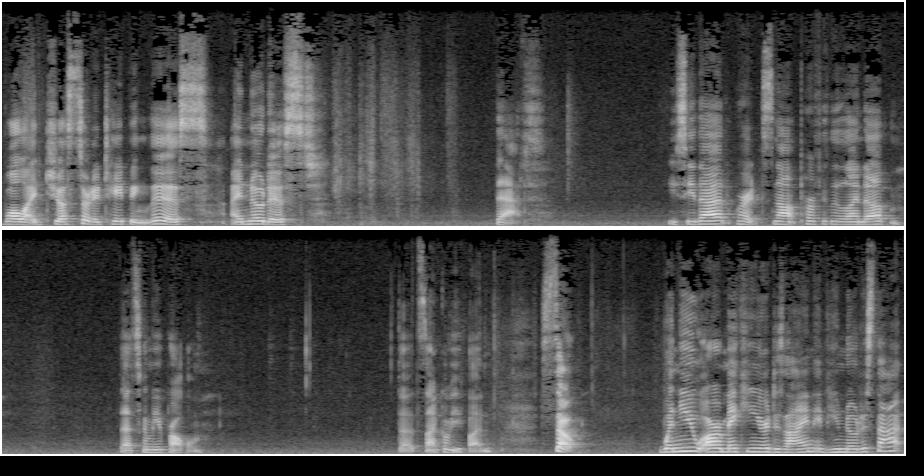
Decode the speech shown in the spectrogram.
while I just started taping this, I noticed that. You see that? Where it's not perfectly lined up? That's to be a problem. That's not to be fun. So, when you are making your design, if you notice that,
